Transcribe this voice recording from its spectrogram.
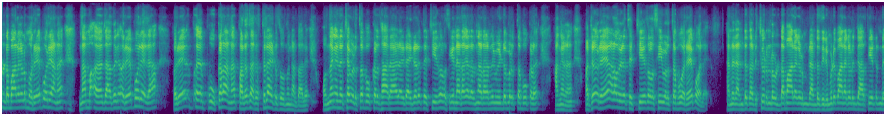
ഉണ്ടമാലകളും ഒരേപോലെയാണ്. നമ്മ അത് ഒരേപോലെയല്ല ഒരേ പൂക്കളാണ് പല തരത്തിലായിട്ട് തോന്നും കണ്ടാൽ ഒന്നെങ്ങനെ വെച്ചാൽ വെളുത്ത പൂക്കൾ ധാരാളമായിട്ട് അതിന്റെ ഇടയിൽ തെച്ചി തുളസി നടകലർന്ന് നടകലർന്ന് വീണ്ടും വെളുത്ത പൂക്കൾ അങ്ങനെ മറ്റേ ഒരേ അളവിൽ തെച്ചി തുളസി വെളുത്ത പൂ ഒരേപോലെ. അങ്ങനെ രണ്ട് തടിച്ചുരുണ്ട ഉണ്ടമാലകളും രണ്ട് തിരുമുടിമാലകളും ചാർത്തിയിട്ടുണ്ട്.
